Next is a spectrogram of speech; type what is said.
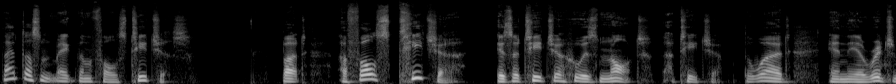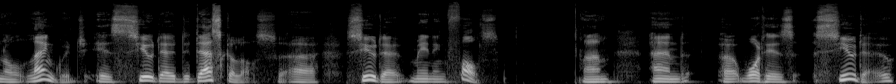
That doesn't make them false teachers. But a false teacher is a teacher who is not a teacher. The word in the original language is pseudo didaskalos, uh, pseudo meaning false. Um, and uh, what is pseudo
